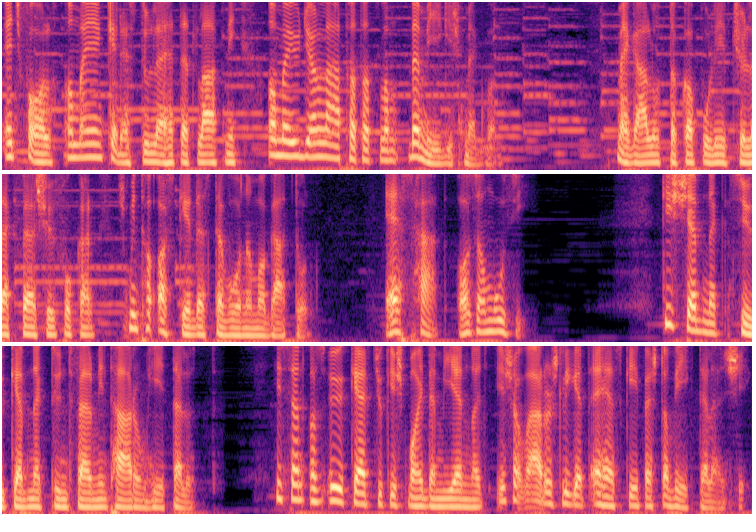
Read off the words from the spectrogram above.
Egy fal, amelyen keresztül lehetett látni, amely ugyan láthatatlan, de mégis megvan. Megállott a kapu lépcső legfelső fokán, és mintha azt kérdezte volna magától. Ez hát, az a muzi? Kisebbnek, szűkebbnek tűnt fel, mint három hét előtt. Hiszen az ő kertjük is majdnem ilyen nagy, és a Városliget ehhez képest a végtelenség.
